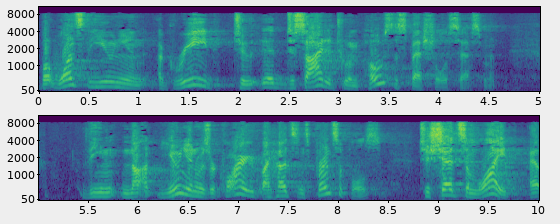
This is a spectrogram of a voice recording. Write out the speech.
But once the union agreed to, uh, decided to impose the special assessment, the not, union was required by Hudson's principles to shed some light. Uh,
